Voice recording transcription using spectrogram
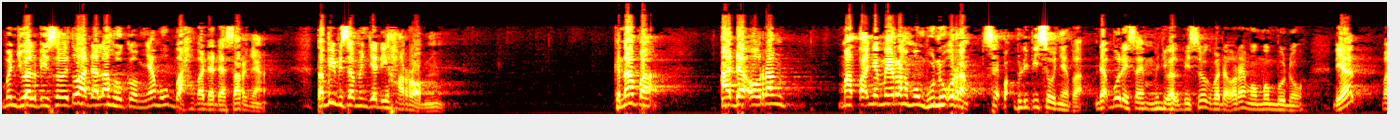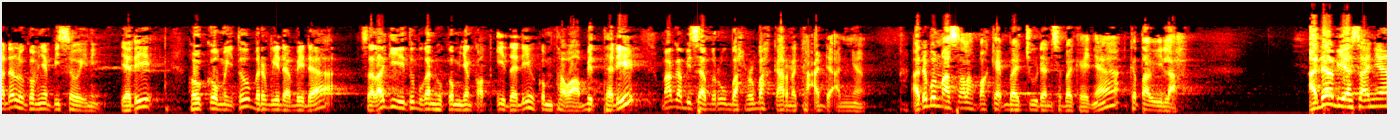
Menjual pisau itu adalah hukumnya mubah pada dasarnya. Tapi bisa menjadi haram. Kenapa? Ada orang matanya merah mau bunuh orang. Saya pak beli pisaunya pak. Tidak boleh saya menjual pisau kepada orang yang mau membunuh. Lihat, padahal hukumnya pisau ini. Jadi hukum itu berbeda-beda Selagi itu bukan hukum yang qat'i tadi, hukum tawabit tadi, maka bisa berubah-ubah karena keadaannya. Adapun masalah pakai baju dan sebagainya, ketahuilah. Ada biasanya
